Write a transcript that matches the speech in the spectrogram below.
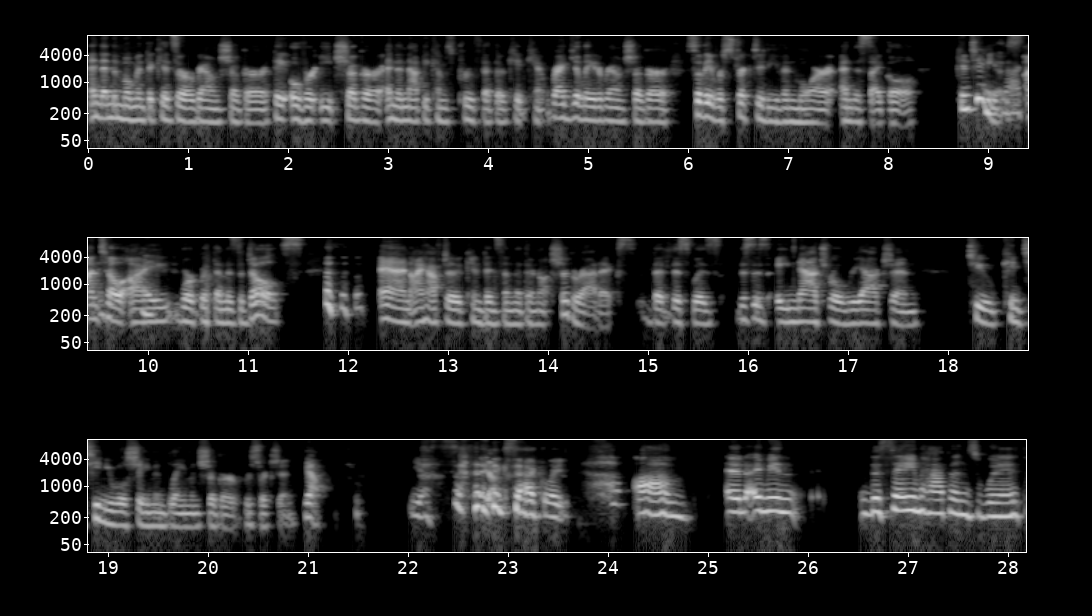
And then the moment the kids are around sugar, they overeat sugar. And then that becomes proof that their kid can't regulate around sugar. So they restrict it even more. And the cycle continues exactly. until I work with them as adults and I have to convince them that they're not sugar addicts, that this was this is a natural reaction to continual shame and blame and sugar restriction. Yeah. Yes, yeah. exactly. Um, and i mean the same happens with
